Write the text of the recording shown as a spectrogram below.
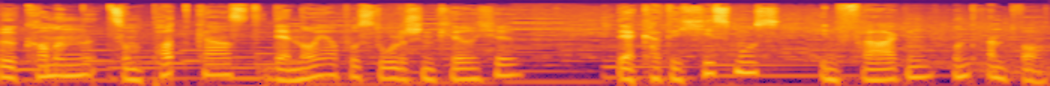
willkommen zum Podcast der Neuapostolischen Kirche, der Katechismus in Fragen und Antworten.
